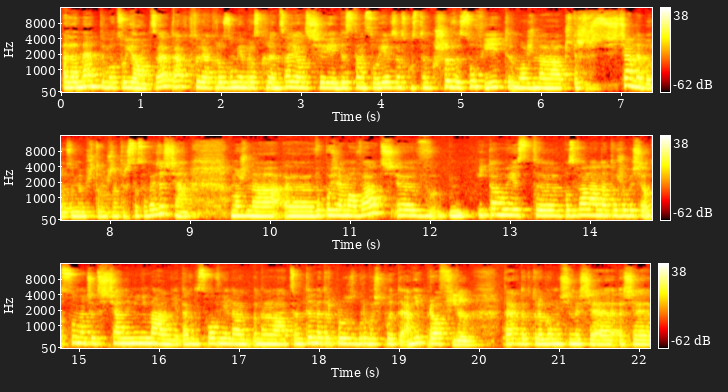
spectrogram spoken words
elementy, elementy mocujące, tak, które jak rozumiem rozkręcając się je dystansuje, w związku z tym krzywy sufit można, czy też ścianę, bo rozumiem, że to można też stosować do ścian, można e, wypoziomować e, i to jest, e, pozwala na to, żeby się odsunąć od ściany minimalnie, tak, dosłownie na, na centymetr plus grubość płyty, a nie profil, tak, do którego musimy się, się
